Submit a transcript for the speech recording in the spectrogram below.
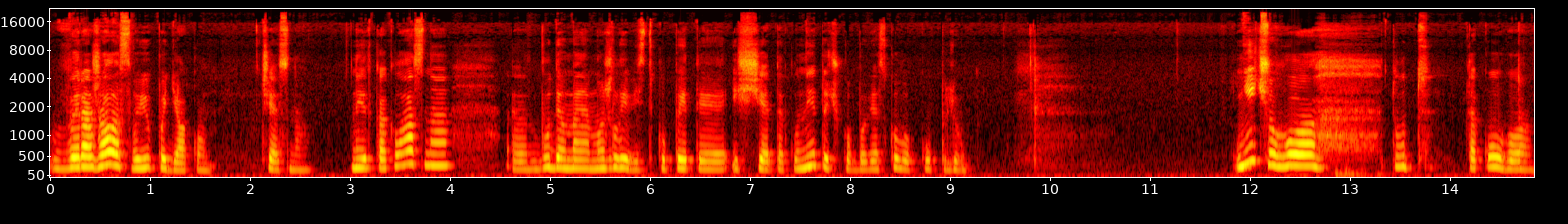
виражала свою подяку. Чесно, нитка класна. Е, Буде в мене можливість купити іще таку ниточку, обов'язково куплю. Нічого тут такого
